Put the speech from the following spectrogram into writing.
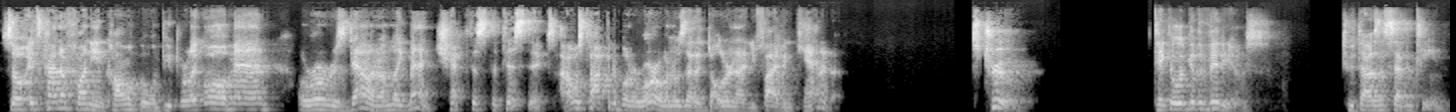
So it's kind of funny and comical when people are like, oh man, Aurora's down. I'm like, man, check the statistics. I was talking about Aurora when it was at $1.95 in Canada. It's true. Take a look at the videos. 2017.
